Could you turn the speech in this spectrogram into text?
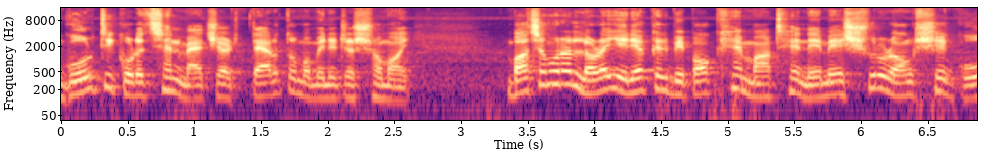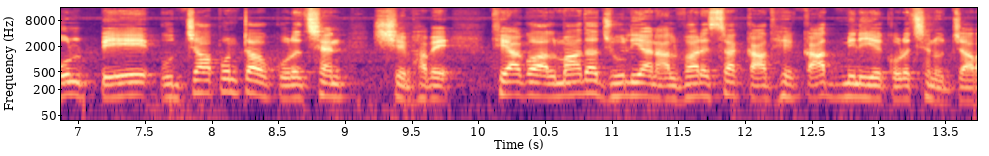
গোলটি করেছেন ম্যাচের তেরোতম মিনিটের সময়। বাঁচামরার লড়াই ইরাকের বিপক্ষে মাঠে নেমে শুরুর অংশে গোল পেয়ে উদযাপনটাও করেছেন সেভাবে। থিয়াগো আলমাদা, জুলিয়ান আলভারেসরা কাঁধে কাঁধ মিলিয়ে করেছেন উদযাপন।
